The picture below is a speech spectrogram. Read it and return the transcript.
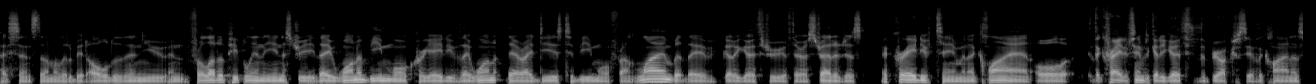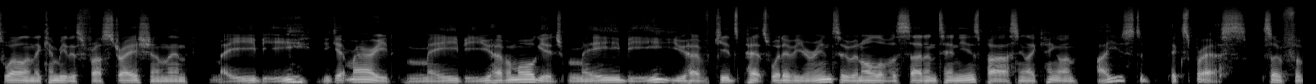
I sense that I'm a little bit older than you. And for a lot of people in the industry, they want to be more creative. They want their ideas to be more frontline, but they've got to go through, if they're a strategist, a creative team and a client, or the creative team's got to go through the bureaucracy of the client as well. And there can be this frustration. Then maybe you get married, maybe you have a mortgage, maybe you have kids, pets, whatever you're into, and all of a sudden 10 years pass, and you're like, hang on, I used to express. So for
